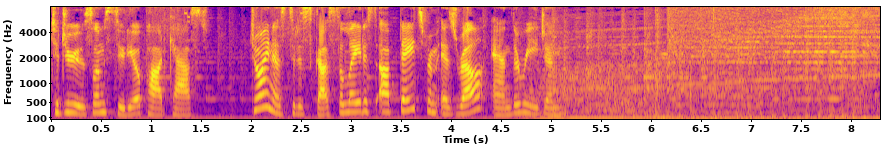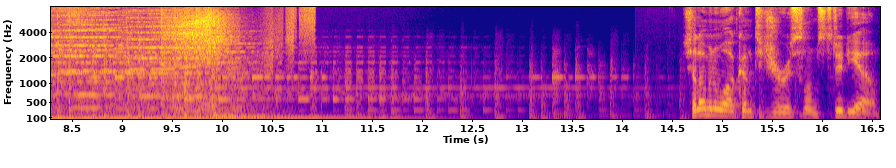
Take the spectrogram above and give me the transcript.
to Jerusalem Studio Podcast. Join us to discuss the latest updates from Israel and the region. Shalom and welcome to Jerusalem Studio.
